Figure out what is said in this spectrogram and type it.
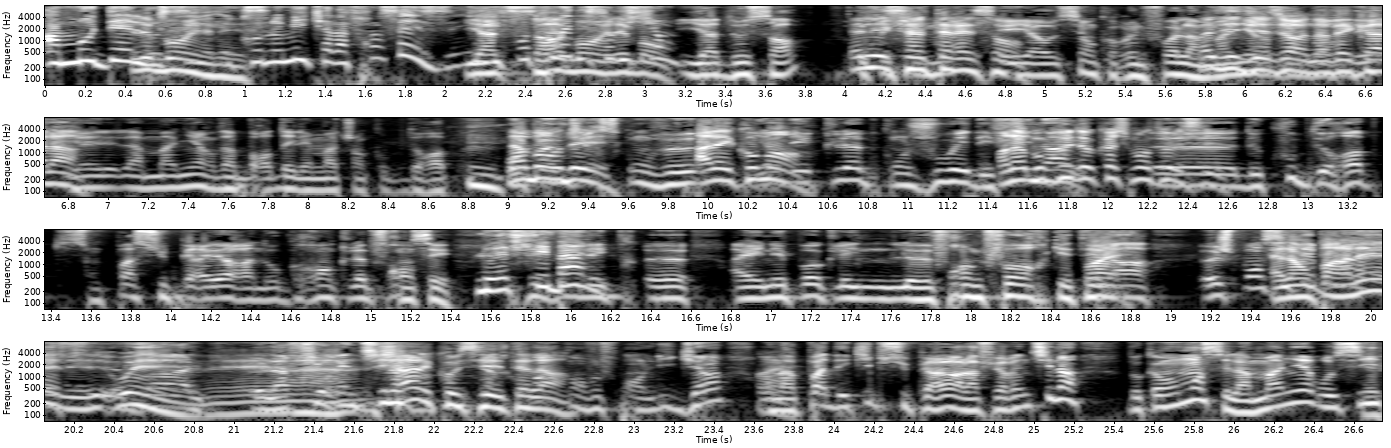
un modèle aussi économique à la française. Il, il faut trouver bon, des solutions. Bon. Il y a de ça, c'est intéressant. il y a aussi encore une fois la manière d'aborder les matchs en Coupe d'Europe. Hmm. D'aborder ce qu'on veut. Allez, comment Il des clubs qui ont joué des on a beaucoup de coachs euh, de Coupe d'Europe qui sont pas supérieurs à nos grands clubs français. Le FC Bâle. Euh, à une époque le Francfort qui était là euh, je pense elle en parlait. Elle, ouais, euh, la euh, Fiorentina. Schalke aussi était là. En Ligue 1, on n'a pas d'équipe supérieure à la Fiorentina. Donc à un moment, c'est la manière aussi,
